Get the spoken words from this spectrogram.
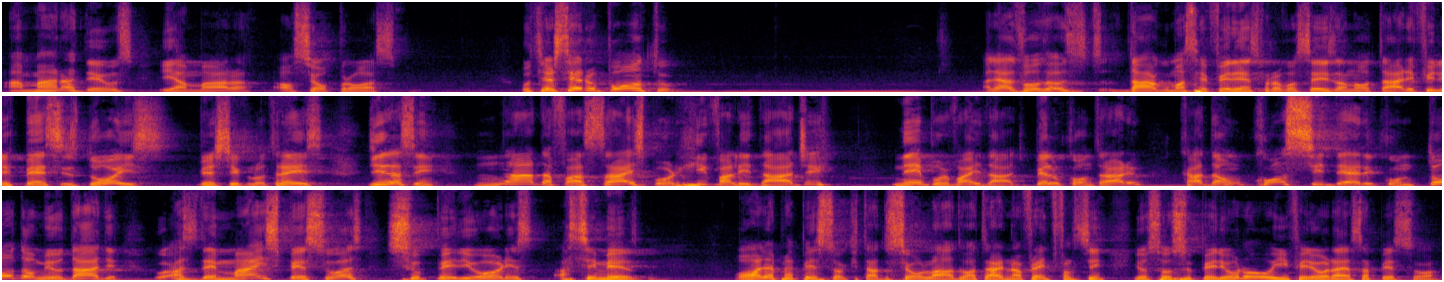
amar a Deus e amar ao seu próximo. O terceiro ponto, aliás, vou dar algumas referências para vocês anotarem. Filipenses 2, versículo 3, diz assim: Nada façais por rivalidade, nem por vaidade. Pelo contrário, cada um considere com toda humildade as demais pessoas superiores a si mesmo. Olha para a pessoa que está do seu lado, atrás, na frente, e fala assim: Eu sou superior ou inferior a essa pessoa?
